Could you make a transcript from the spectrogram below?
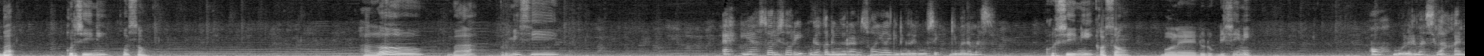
Mbak, kursi ini kosong. Halo, Mbak, permisi. Eh iya sorry sorry nggak kedengeran soalnya lagi dengerin musik gimana mas? Kursi ini kosong. Boleh duduk di sini? Oh boleh mas silahkan.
